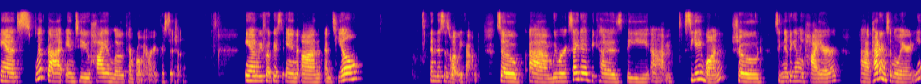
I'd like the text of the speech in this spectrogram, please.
and split that into high and low temporal memory precision. And we focused in on MTL, and this is what we found. So um, we were excited because the um, CA1 showed significantly higher uh, pattern similarity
